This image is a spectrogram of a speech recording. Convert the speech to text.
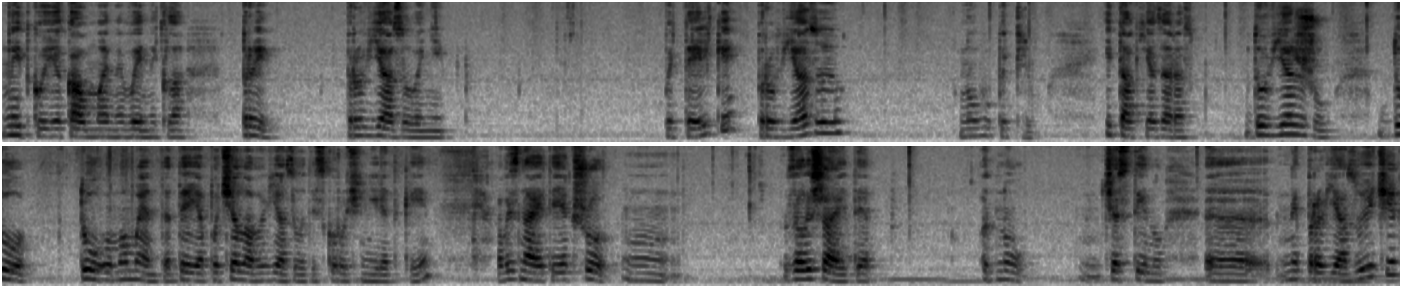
ниткою, яка в мене виникла при пров'язуванні петельки, пров'язую нову петлю. І так я зараз дов'яжу до того моменту, де я почала вив'язувати скорочені рядки. Ви знаєте, якщо залишаєте одну частину е, не пров'язуючи,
